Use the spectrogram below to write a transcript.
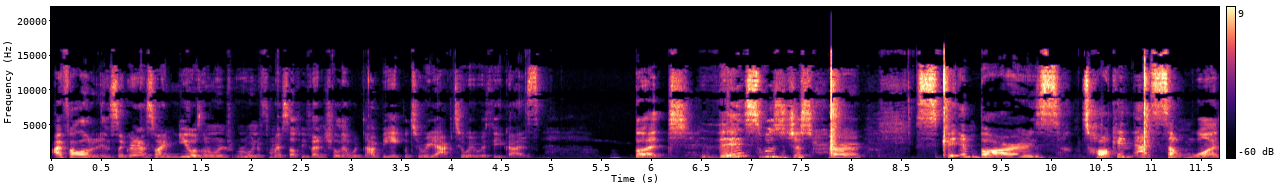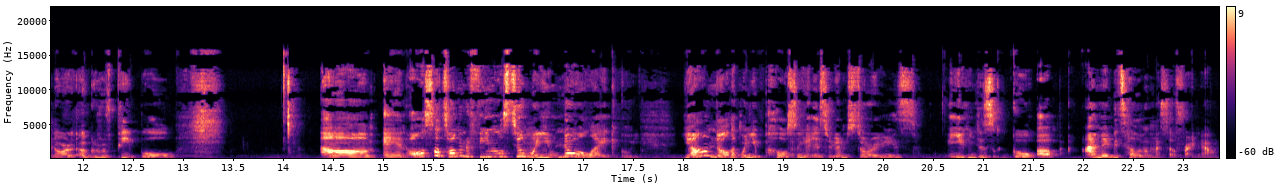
I follow on Instagram, so I knew I was gonna ruin it for myself eventually and would not be able to react to it with you guys. But this was just her spitting bars, talking at someone or a group of people. Um, and also talking to females too, when you know, like, y'all know, like, when you post on your Instagram stories and you can just go up, I may be telling on myself right now,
